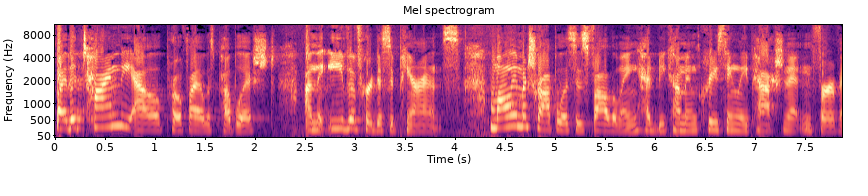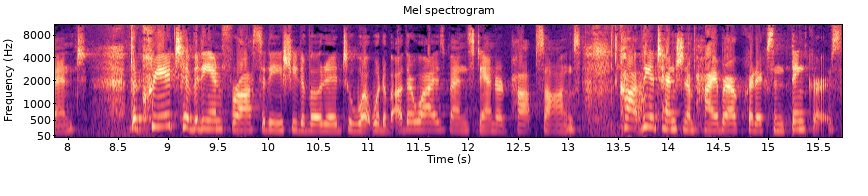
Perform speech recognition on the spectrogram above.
By the time the Elle profile was published, on the eve of her disappearance, Molly Metropolis's following had become increasingly passionate and fervent. The creativity and ferocity she devoted to what would have otherwise been standard pop songs caught the attention of highbrow critics and thinkers,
